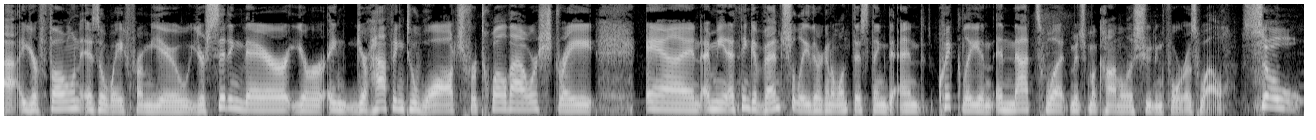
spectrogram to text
Uh, your phone is away from you. You're sitting there. You're, and you're having to watch for 12 hours straight. And I mean, I think eventually they're going to want this thing to end quickly. And, and that's what Mitch McConnell is shooting for as well. So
